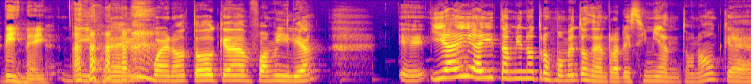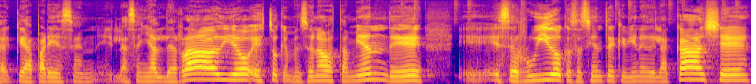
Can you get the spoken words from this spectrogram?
Disney. Disney. bueno, todo queda en familia. Eh, y hay, hay también otros momentos de enrarecimiento, ¿no? Que, que aparecen. Eh, La señal de radio, esto que mencionabas también, de eh, ese ruido que se siente que viene de la calle.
